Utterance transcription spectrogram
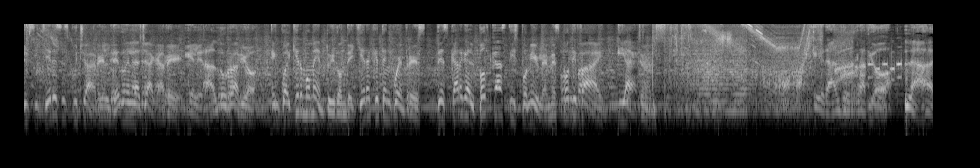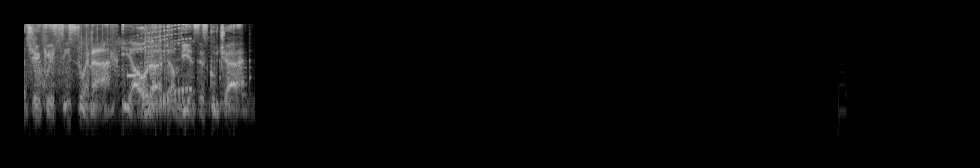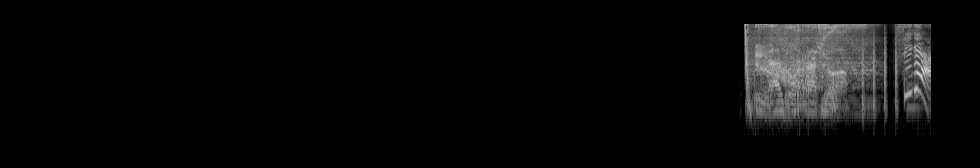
Y si quieres escuchar El Dedo en la Llaga de El Heraldo Radio, en cualquier momento y donde quiera que te encuentres, descarga el podcast disponible en Spotify y iTunes. Heraldo Radio, la H que sí suena y ahora también se escucha. Heraldo Radio. Sigue a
